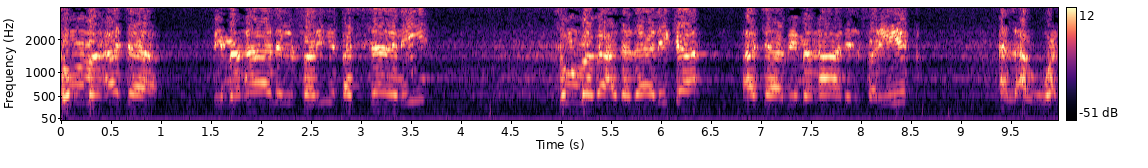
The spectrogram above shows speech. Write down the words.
ثم أتى بمآل الفريق الثاني ثم بعد ذلك أتى بمآل الفريق الأول.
